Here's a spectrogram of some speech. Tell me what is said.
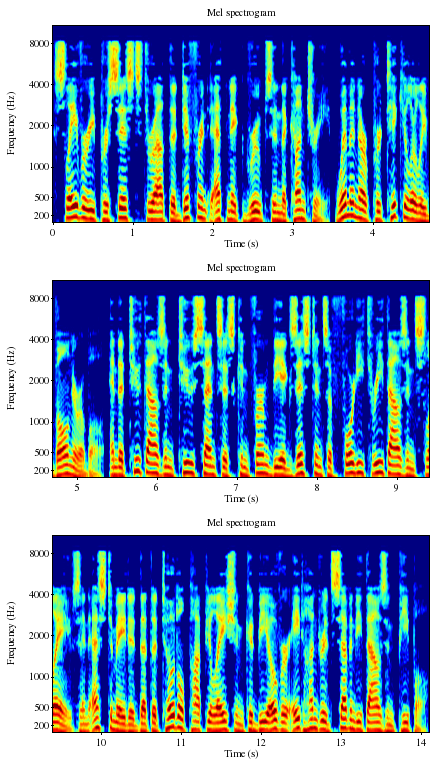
slavery persists throughout the different ethnic groups in the country. Women are particularly vulnerable, and a 2002 census confirmed the existence of 43,000 slaves and estimated that the total population could be over 870,000 people.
